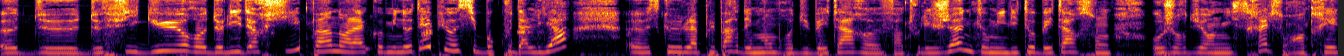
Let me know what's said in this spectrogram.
de, figures de leadership hein, dans la communauté, puis aussi beaucoup d'alias, parce que la plupart des membres du Bétar, enfin tous les jeunes qui ont milité au Bétar sont aujourd'hui en Israël, sont rentrés,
